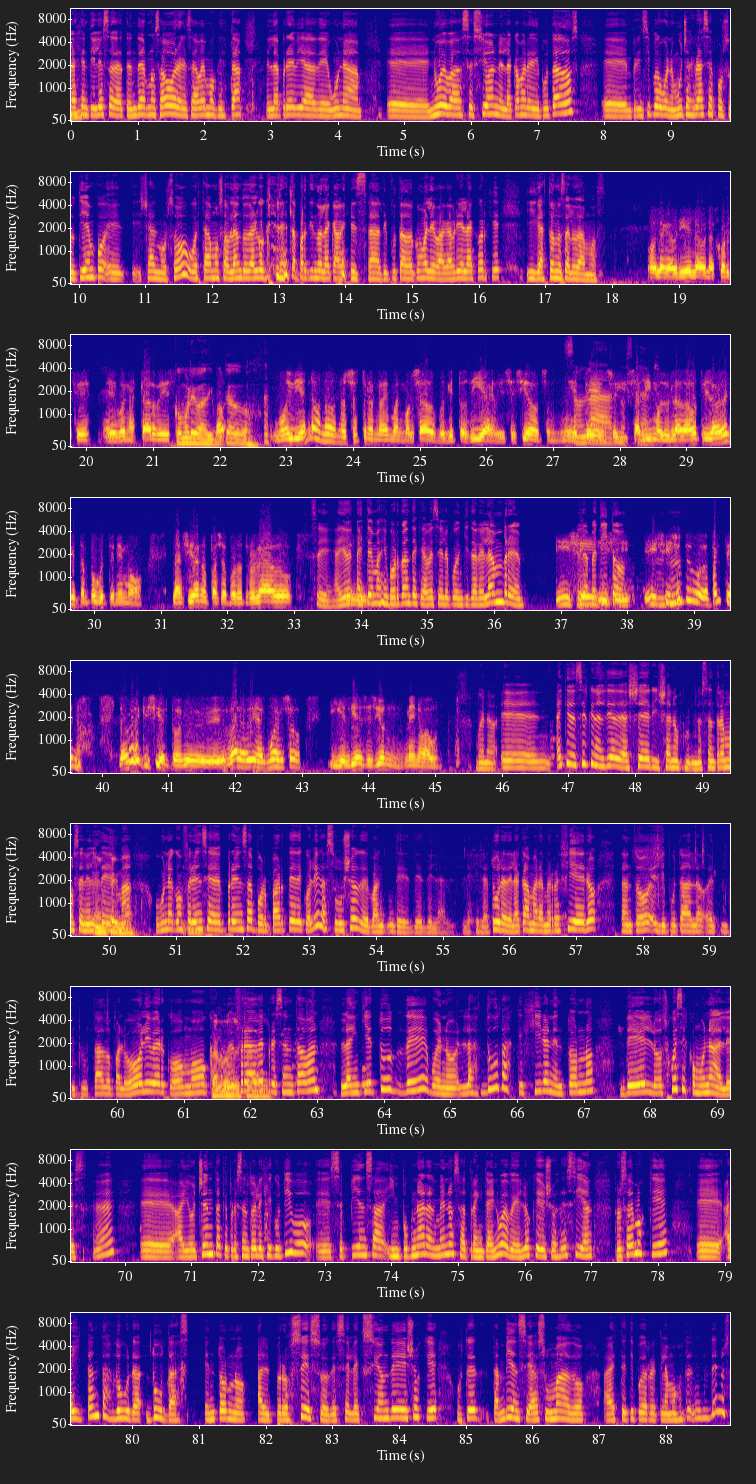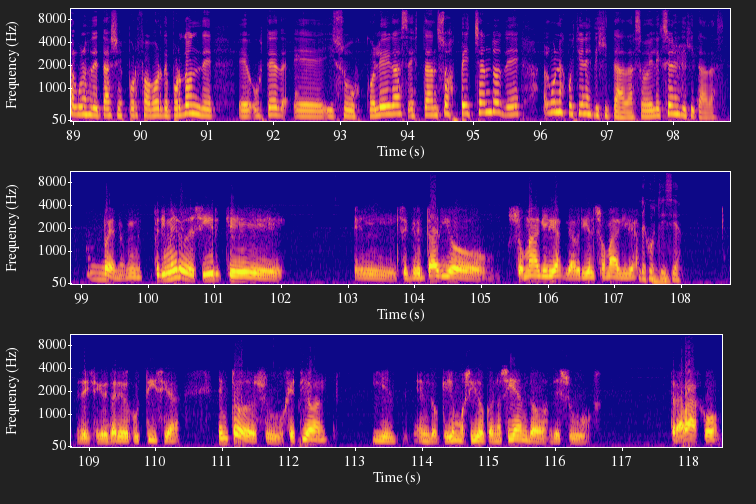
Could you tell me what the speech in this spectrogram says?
La gentileza de atendernos ahora, que sabemos que está en la previa de una eh, nueva sesión en la Cámara de Diputados. Eh, en principio, bueno, muchas gracias por su tiempo. Eh, ¿Ya almorzó o estábamos hablando de algo que le está partiendo la cabeza, diputado? ¿Cómo le va? Gabriela, Jorge y Gastón, los saludamos. Hola Gabriela, hola Jorge, eh, buenas tardes. ¿Cómo le va, diputado? muy bien, no, no, nosotros no hemos almorzado porque estos días de sesión son muy extensos y salimos de un lado a otro y la verdad que tampoco tenemos, la ansiedad nos pasa por otro lado. Sí, hay, hay temas importantes que a veces le pueden quitar el hambre, y el apetito. Y sí, yo tengo, aparte no, la verdad que es cierto, rara vez almuerzo y el día de sesión menos aún. Bueno, eh, hay que decir que en el día de ayer, y ya nos, centramos en el, tema, hubo una conferencia de prensa por parte de colegas suyos de, de, la legislatura, de la Cámara me refiero, tanto el diputado, el diputado Palo Oliver como Carlos, de Frade presentaban la inquietud de, bueno, las dudas que giran en torno de los jueces comunales, ¿eh? Eh, hay 80 que presentó el Ejecutivo, eh, se piensa impugnar al menos a 39, es lo que ellos decían, pero sabemos que eh, hay tantas dudas en torno al proceso de selección de ellos que usted también se ha sumado a este tipo de reclamos. Denos algunos detalles, por favor, de por dónde usted y sus colegas están sospechando de algunas cuestiones digitadas o elecciones digitadas. Bueno, primero decir que el secretario Somaglia, Gabriel Somaglia, de Justicia, el secretario de Justicia, en toda su gestión y en lo que hemos ido conociendo de su trabajo,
